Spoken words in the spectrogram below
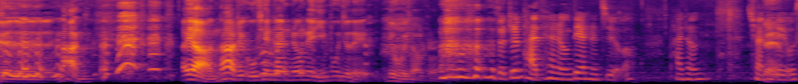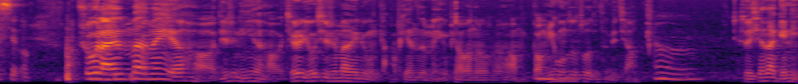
对对对对，那你，哎呀，那这个无限战争这一部就得六个小时。就真拍成电视剧了，拍成权力的游戏了。说回来，漫威也好，迪士尼也好，其实尤其是漫威这种大片子，每个票房都很好，保密工作做的特别强。嗯所以现在给你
